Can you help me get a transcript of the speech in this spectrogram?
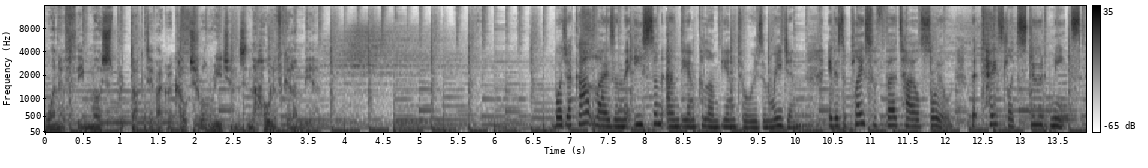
one of the most productive agricultural regions in the whole of Colombia. Boyacá lies in the eastern Andean Colombian tourism region. It is a place of fertile soil that tastes like stewed meats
